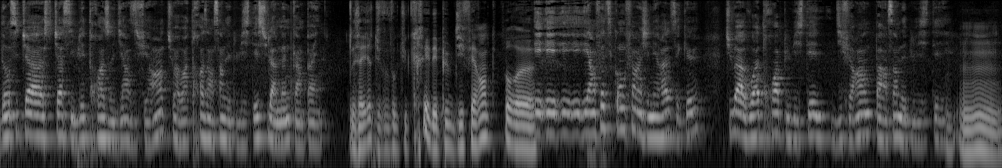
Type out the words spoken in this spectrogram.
Donc, si tu, as, si tu as ciblé trois audiences différentes, tu vas avoir trois ensembles de publicités sur la même campagne. Ça veut dire qu'il faut, que tu crées des pubs différentes pour. euh, Et, et, et, et en fait, ce qu'on fait en général, c'est que tu vas avoir trois publicités différentes par ensemble de publicités. mhm.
